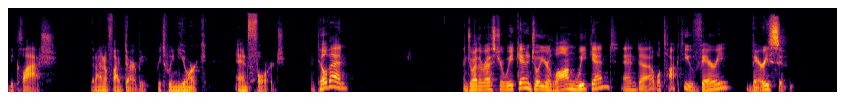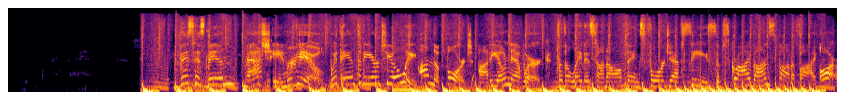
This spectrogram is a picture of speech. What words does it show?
the clash, the 905 Derby between York and Forge. Until then, enjoy the rest of your weekend, enjoy your long weekend, and uh, we'll talk to you very, very soon. This has been Match in Review with Anthony Urciuoli on the Forge Audio Network. For the latest on all things Forge FC, subscribe on Spotify or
